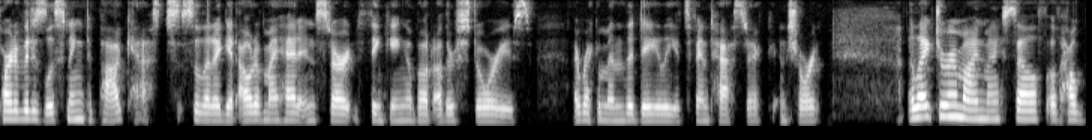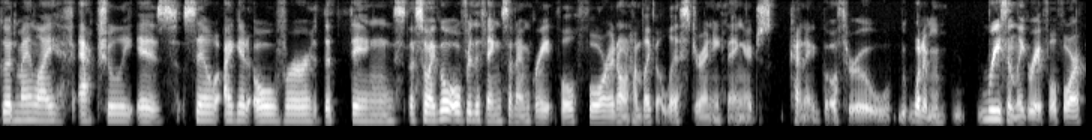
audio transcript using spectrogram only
Part of it is listening to podcasts so that I get out of my head and start thinking about other stories. I recommend The Daily, it's fantastic and short. I like to remind myself of how good my life actually is. So I get over the things. So I go over the things that I'm grateful for. I don't have like a list or anything. I just kind of go through what I'm recently grateful for.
